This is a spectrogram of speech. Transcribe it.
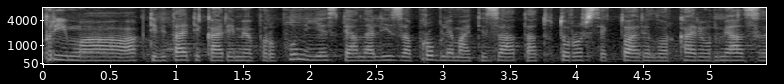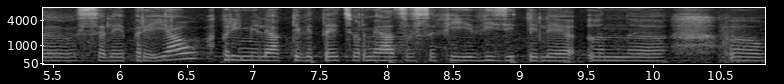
Prima activitate care mi-o propun este analiza problematizată a tuturor sectoarelor care urmează să le preiau. Primele activități urmează să fie vizitele în uh,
